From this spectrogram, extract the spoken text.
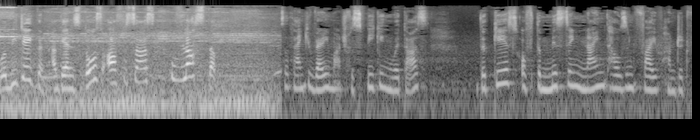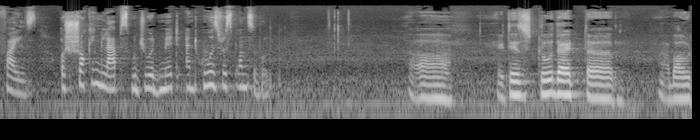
will be taken against those officers who've lost them? So thank you very much for speaking with us. The case of the missing 9,500 files, a shocking lapse would you admit and who is responsible? Uh, it is true that uh, about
